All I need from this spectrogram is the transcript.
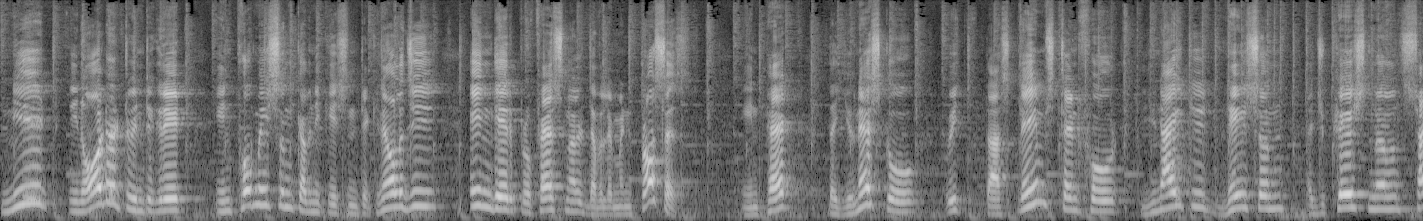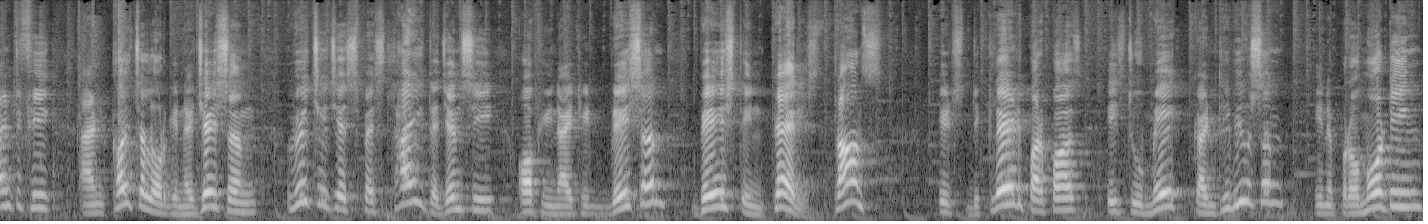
need in order to integrate information communication technology in their professional development process. In fact, the UNESCO which the name stands for United Nations Educational, Scientific and Cultural Organization which is a specialized agency of United Nations based in Paris, France. Its declared purpose is to make contribution in promoting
